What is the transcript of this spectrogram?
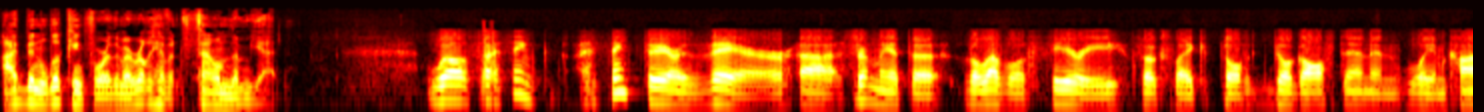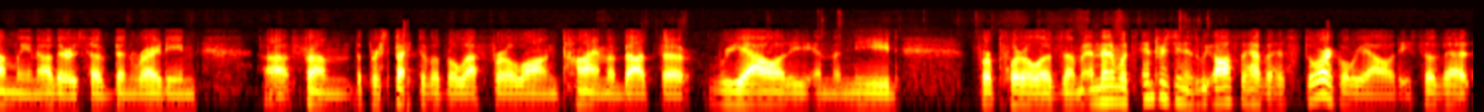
I've been looking for them. I really haven't found them yet. Well, so I think I think they are there. Uh, certainly at the the level of theory, folks like Bill Bill Galston and William Connolly and others have been writing uh, from the perspective of the left for a long time about the reality and the need for pluralism. And then what's interesting is we also have a historical reality, so that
